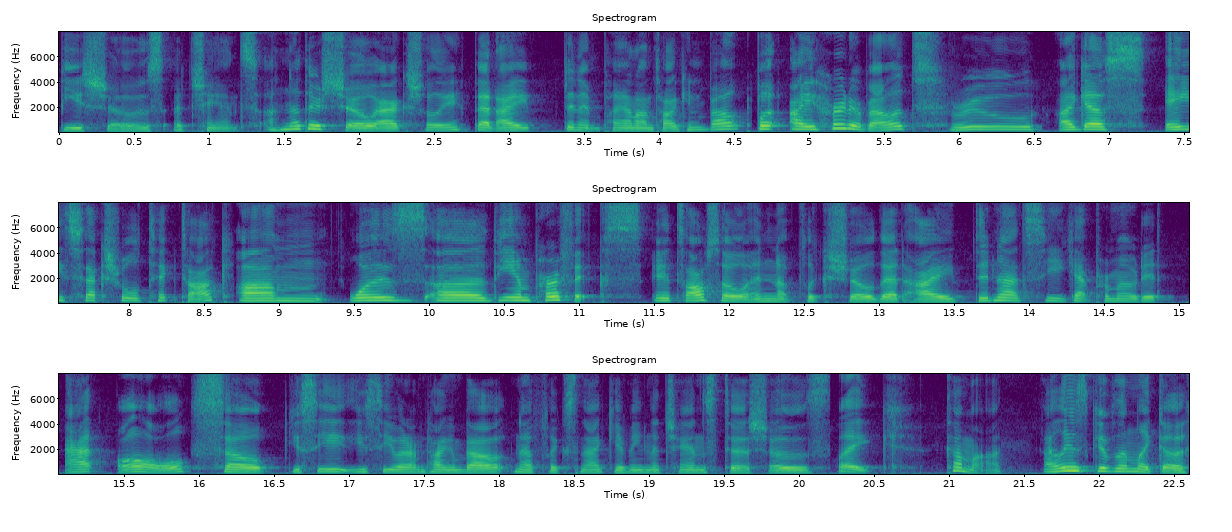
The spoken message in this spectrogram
these shows a chance. Another show, actually, that I didn't plan on talking about, but I heard about through, I guess, asexual TikTok, um, was uh, The Imperfects. It's also a Netflix show that I did not see get promoted at all. So you see, you see what I'm talking about? Netflix not giving the chance to shows like, come on at least give them like a,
